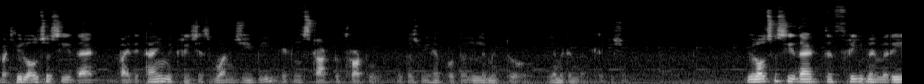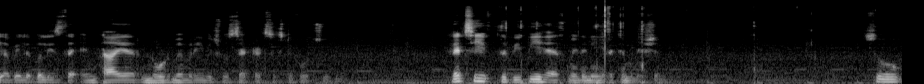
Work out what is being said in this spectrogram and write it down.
but you'll also see that by the time it reaches 1 GB it will start to throttle because we have put a limit to limit in the application. You'll also see that the free memory available is the entire node memory which was set at 64 GB. Let's see if the VPA has made any recommendation. So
